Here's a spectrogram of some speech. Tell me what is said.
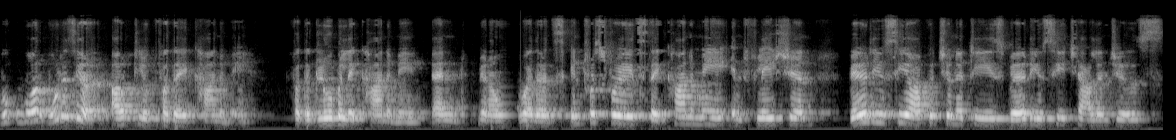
what what is your outlook for the economy, for the global economy, and you know whether it's interest rates, the economy, inflation? Where do you see opportunities? Where do you see challenges?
